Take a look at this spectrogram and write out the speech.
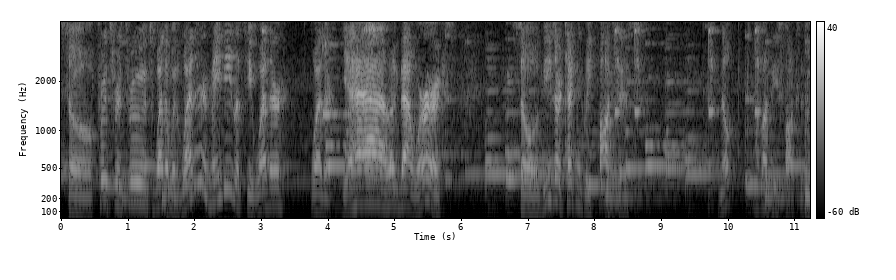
So fruits with fruits, weather with weather, maybe? Let's see, weather, weather. Yeah, look, that works. So these are technically foxes. Nope. How about these foxes?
